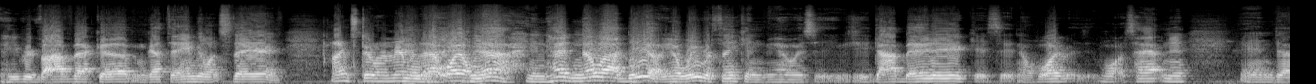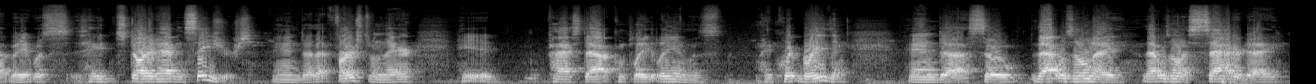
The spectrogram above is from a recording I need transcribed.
he revived back up and got the ambulance there. And I can still remember that well. yeah, and had no idea. You know, we were thinking, you know, is he, is he diabetic? Is it, you know, what what's happening? And uh, but it was he started having seizures, and uh, that first one there, he had passed out completely and was had quit breathing, and uh, so that was on a that was on a Saturday,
